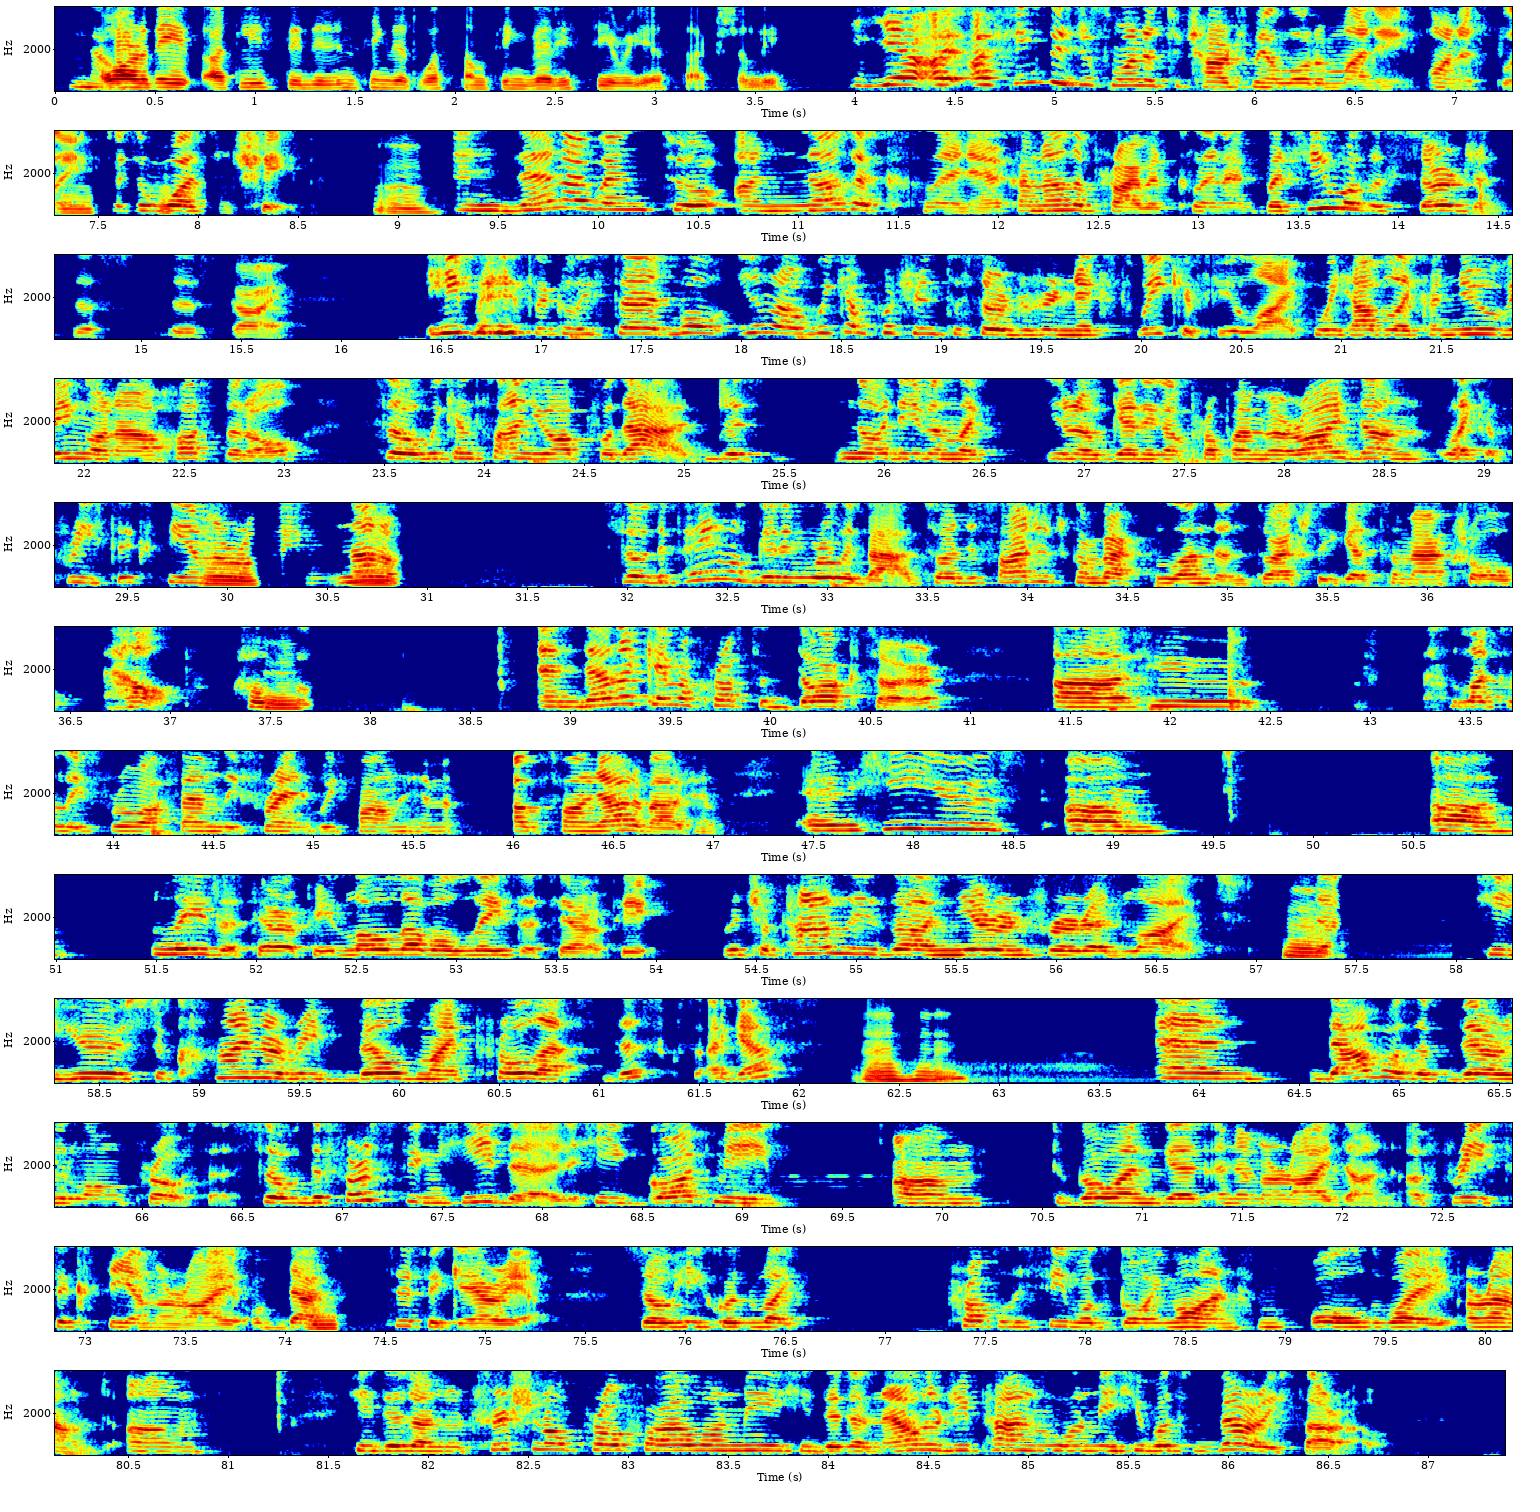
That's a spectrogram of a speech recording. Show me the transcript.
no. Or they at least they didn't think that was something very serious actually. Yeah, I, I think they just wanted to charge me a lot of money, honestly, Mm. because it wasn't cheap. Mm. And then I went to another clinic, another private clinic, but he was a surgeon, this this guy. He basically said, Well, you know, we can put you into surgery next week if you like. We have like a new wing on our hospital, so we can sign you up for that. Just not even like, you know, getting a proper MRI done, like a 360 MRI, none Mm. of so the pain was getting really bad. So I decided to come back to London to actually get some actual help, hopefully. And then I came across a doctor uh, who, luckily through our family friend, we found him, uh, found out about him, and he used um, um, laser therapy, low-level laser therapy, which apparently is a near-infrared light Mm. that he used to kind of rebuild my prolapse discs, I guess. Mhm. And that was a very long process. So the first thing he did, he got me um, to go and get an MRI done, a 360 MRI of that Mm. specific area, so he could like properly see what's going on from all the way around. Um, he did a nutritional profile on me. He did an allergy panel on me. He was very thorough.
